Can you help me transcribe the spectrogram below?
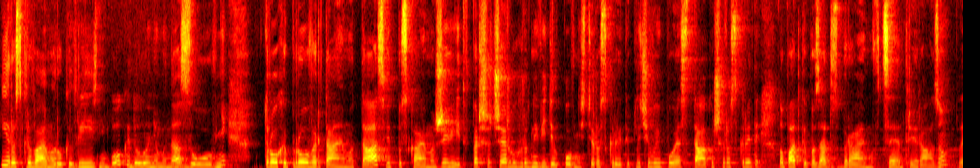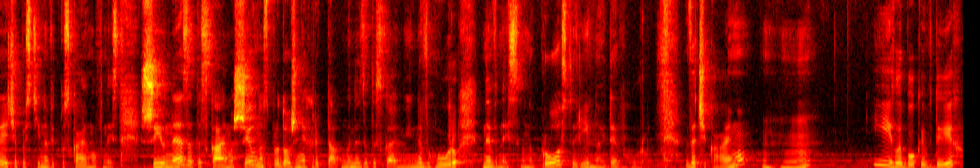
і розкриваємо руки в різні боки, долонями назовні. Трохи провертаємо таз, відпускаємо живіт. В першу чергу грудний відділ повністю розкритий, плечовий пояс також розкритий. Лопатки позаду збираємо в центрі разом, плечі постійно відпускаємо вниз. Шию не затискаємо, шию у нас продовження хребта. Ми не затискаємо її не вгору, не вниз. Воно просто рівно йде вгору. Зачекаємо. Угу. І глибокий вдих.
